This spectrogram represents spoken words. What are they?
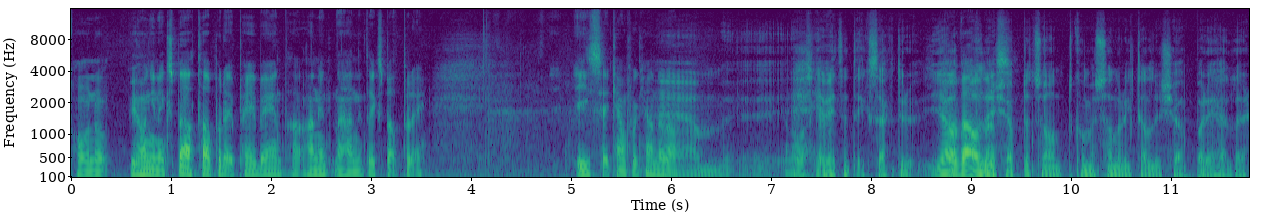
Har vi, vi har ingen expert här på det. PB är inte, han är inte, nej, han är inte expert på det. IC kanske kan det där. Ehm, ska jag vet inte exakt hur... Jag har aldrig köpt ett sånt. Kommer sannolikt aldrig köpa det heller.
